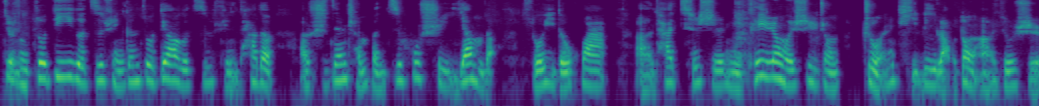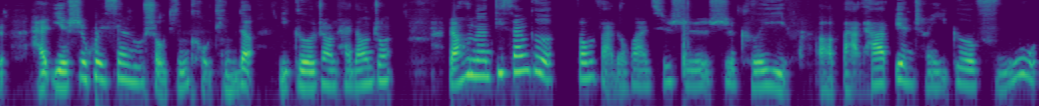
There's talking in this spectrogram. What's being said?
就你做第一个咨询跟做第二个咨询，它的呃时间成本几乎是一样的。所以的话，啊，它其实你可以认为是一种准体力劳动啊，就是还也是会陷入手停口停的一个状态当中。然后呢，第三个方法的话，其实是可以啊把它变成一个服务。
